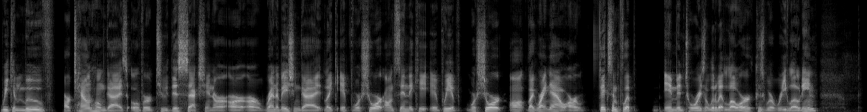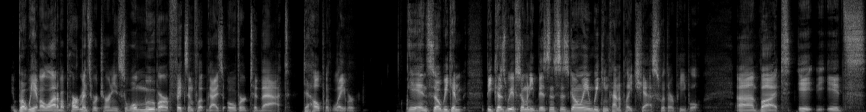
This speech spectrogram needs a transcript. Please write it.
we can move our townhome guys over to this section or our, renovation guy. Like if we're short on syndicate, if we have, we're short on, like right now, our fix and flip inventory is a little bit lower because we're reloading but we have a lot of apartments returning, so we'll move our fix and flip guys over to that to help with labor. And so we can, because we have so many businesses going, we can kind of play chess with our people. Uh, but it it's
